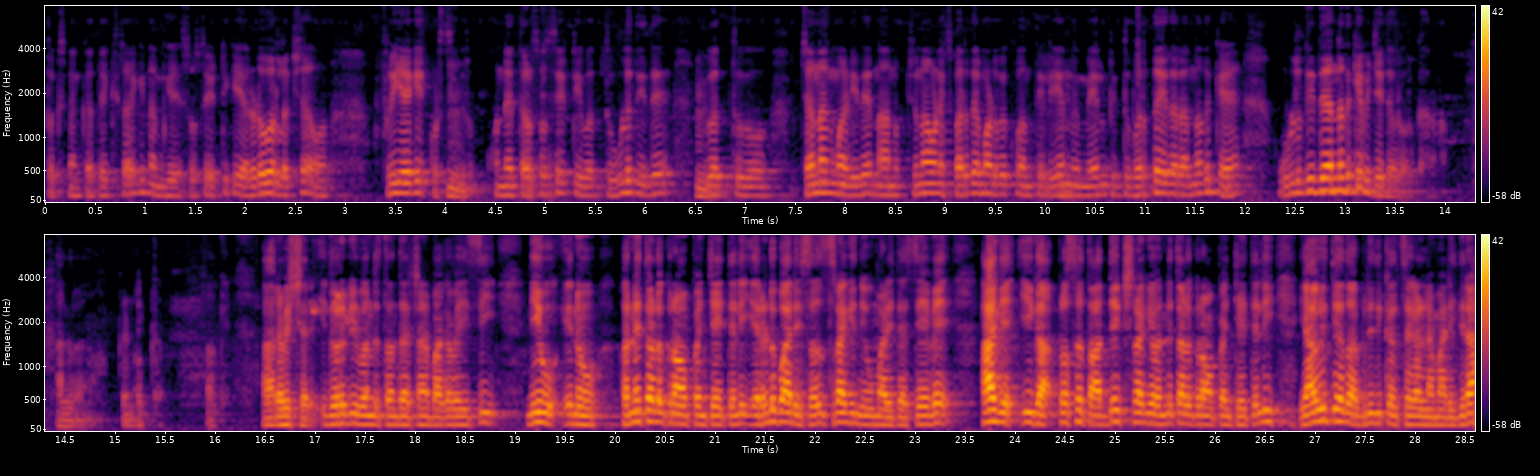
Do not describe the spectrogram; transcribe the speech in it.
ಅಪೆಕ್ಸ್ ಬ್ಯಾಂಕ್ ಅಧ್ಯಕ್ಷರಾಗಿ ನಮಗೆ ಸೊಸೈಟಿಗೆ ಎರಡೂವರೆ ಲಕ್ಷ ಫ್ರೀಯಾಗಿ ಕೊಡಿಸಿದ್ರು. ಒಂದನೇ ಸೊಸೈಟಿ ಇವತ್ತು ಉಳಿದಿದೆ. ಇವತ್ತು ಚೆನ್ನಾಗಿ ಮಾಡಿದೆ. ನಾನು ಚುನಾವಣೆಗೆ ಸ್ಪರ್ಧೆ ಮಾಡಬೇಕು ಅಂತೇಳಿ ಏನು ಮೇಲ್ಬಿದ್ದು ಬರ್ತಾ ಇದ್ದಾರೆ ಅನ್ನೋದಕ್ಕೆ ಉಳಿದಿದೆ ಅನ್ನೋದಕ್ಕೆ ವಿಜಯ್ ದೇವರವ್ರ ಕಾರಣ. ಅಲ್ವಾ? ಖಂಡಿತ. ಓಕೆ ಇದುವರೆಗೆ ರವೀಶ್ ಇದುವರೆಗೂ ಈ ಒಂದು ಸಂದರ್ಶನ ಭಾಗವಹಿಸಿ ನೀವು ಏನು ಹೊನ್ನೆತಾಳು ಗ್ರಾಮ ಪಂಚಾಯಿತಿಯಲ್ಲಿ ಎರಡು ಬಾರಿ ಸದಸ್ಯರಾಗಿ ನೀವು ಮಾಡಿದ ಸೇವೆ, ಹಾಗೆ ಈಗ ಪ್ರಸ್ತುತ ಅಧ್ಯಕ್ಷರಾಗಿ ಹೊನ್ನೆತಾಳು ಗ್ರಾಮ ಪಂಚಾಯಿತಿಯಲ್ಲಿ ಯಾವ ರೀತಿಯಾದ ಅಭಿವೃದ್ಧಿ ಕೆಲಸಗಳನ್ನ ಮಾಡಿದ್ದೀರಾ?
